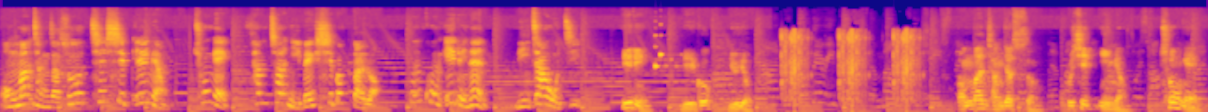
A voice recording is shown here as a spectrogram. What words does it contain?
억만장자수 71명 총액 3210억 달러 홍콩 1위는 리자오지 1위 미국 뉴욕. 억만장자수 92명, 총액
